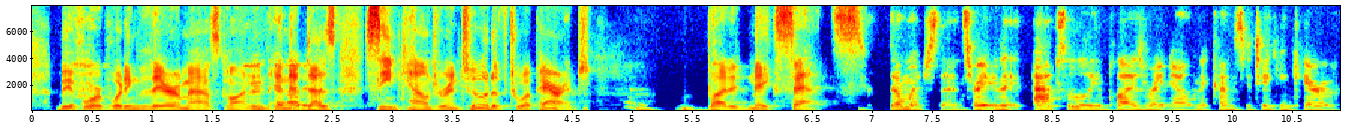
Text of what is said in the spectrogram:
before putting their mask on. And, and that does seem counterintuitive to a parent, but it makes sense. So much sense, right? And it absolutely applies right now when it comes to taking care of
